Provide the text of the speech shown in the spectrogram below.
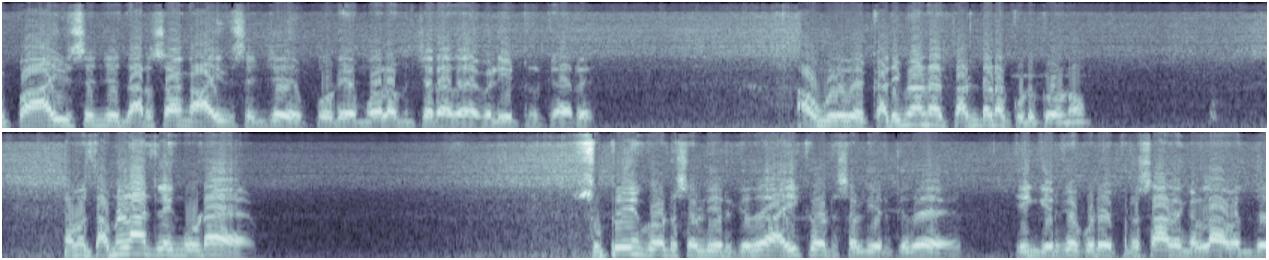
இப்போ ஆய்வு செஞ்சு இந்த அரசாங்கம் ஆய்வு செஞ்சு இப்போடைய முதலமைச்சர் அதை வெளியிட்டிருக்காரு. அவங்களுக்கு கடுமையான தண்டனை கொடுக்கணும். நம்ம தமிழ்நாட்டிலையும் கூட சுப்ரீம் கோர்ட்டு சொல்லியிருக்குது ஹைகோர்ட் சொல்லியிருக்குது. இங்கே இருக்கக்கூடிய பிரசாதங்கள்லாம் வந்து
